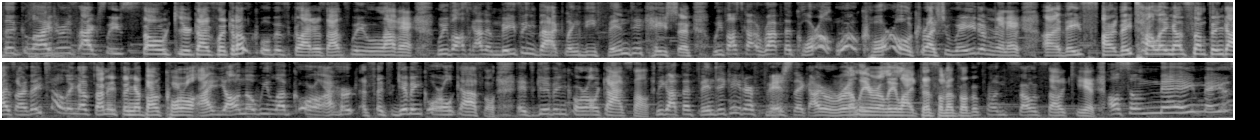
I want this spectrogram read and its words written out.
The glider is actually so cute, guys. Look at how cool this glider is. Absolutely love it. We've also got amazing backbling, the Vindication. We've also got Wrap the Coral. Whoa, Coral Crush. Wait a minute. Are they are they telling us something, guys? Are they telling us anything about Coral? I y'all know we love Coral. I heard it's, it's giving Coral Castle. It's giving Coral Castle. We got the Vindicator fish stick. I really, really like this one. I saw this one's so, so cute. Also, Mae. Mae is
